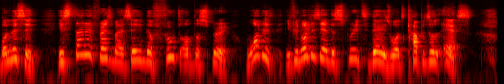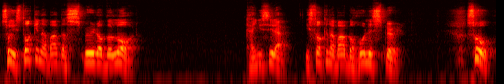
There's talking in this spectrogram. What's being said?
But listen, he started first by saying the fruit of the Spirit. What is, if you notice here, the Spirit there is what? Capital S. So he's talking about the Spirit of the Lord. Can you see that? He's talking about the Holy Spirit. So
